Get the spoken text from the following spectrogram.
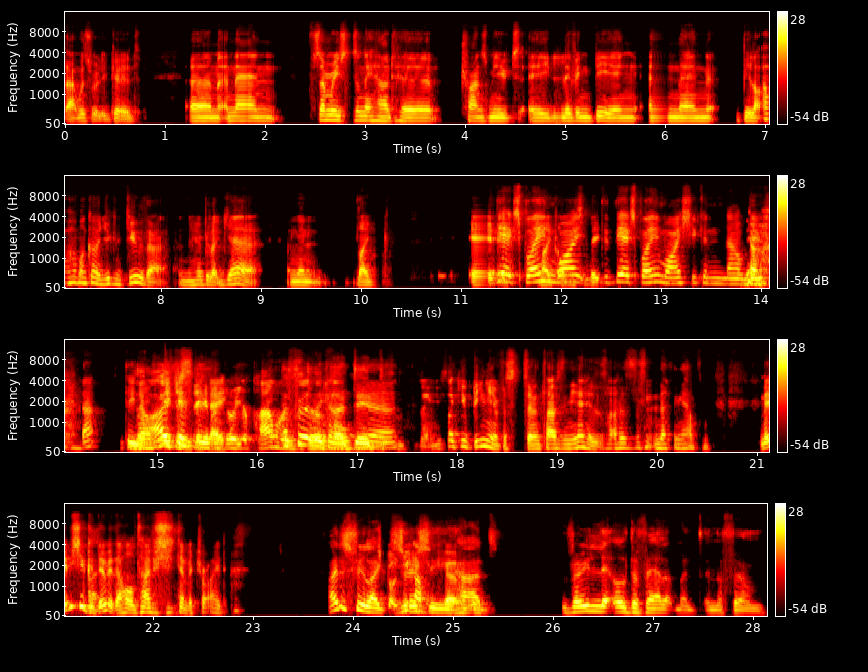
that was really good. Um, and then for some reason they had her transmute a living being and then be like, oh my god, you can do that, and he'll be like, yeah, and then like. It, did they explain like, why? Did they explain why she can now no. do that? They no, I think they, like, oh, your powers. I feel like they kind of did. Yeah. It's like you've been here for seven thousand years. How does nothing happen? Maybe she could do it the whole time. She's never tried. I just feel like Sersi had very little development in the film.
